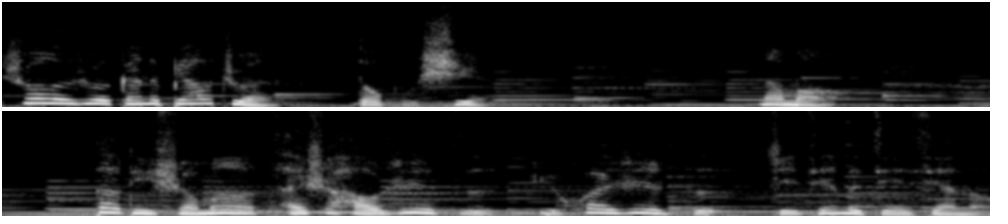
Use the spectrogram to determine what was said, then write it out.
说了若干的标准都不是。那么，到底什么才是好日子与坏日子之间的界限呢？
